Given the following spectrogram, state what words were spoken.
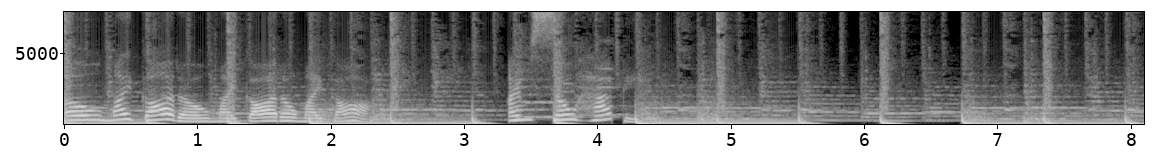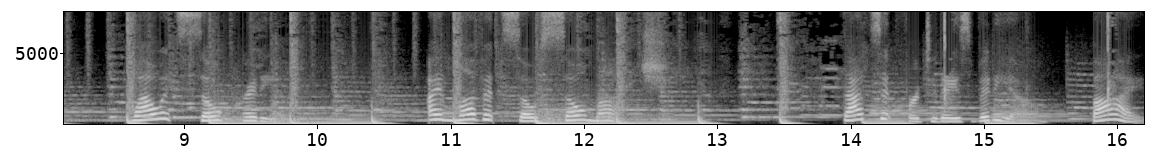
Oh my god oh my god oh my god. I'm so happy. Wow it's so pretty. I love it so so much. That's it for today's video. Bye.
